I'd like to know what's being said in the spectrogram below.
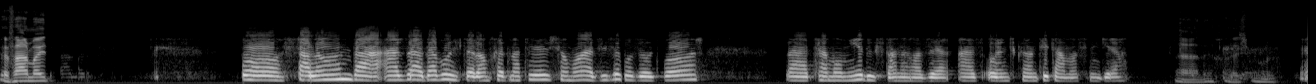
بفرمایید. با سلام و عرض ادب و احترام خدمت شما عزیز بزرگوار و تمامی دوستان حاضر از اورنج کانتی تماس می‌گیرم. بله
